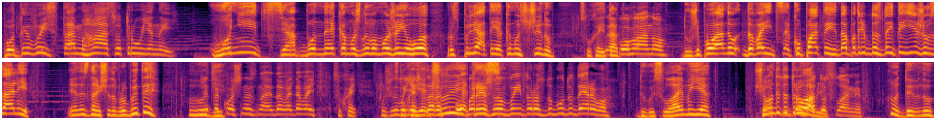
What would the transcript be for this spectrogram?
Подивись, там газ отруєний. О, ні, ця бонека, можливо, може його розпиляти якимось чином. Слухай, Це так, погано. дуже погано. Давай це купати. Нам потрібно знайти їжу взагалі. Я не знаю, що нам робити. О, Я ні. також не знаю. Давай, давай. Слухай, можливо, Слухай, я ж я зараз чую обережно якийсь- вийду, роздобуду дерево. Диви, слайми є. Що Так, вони тут багато роблять? сламів. О, дивно.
